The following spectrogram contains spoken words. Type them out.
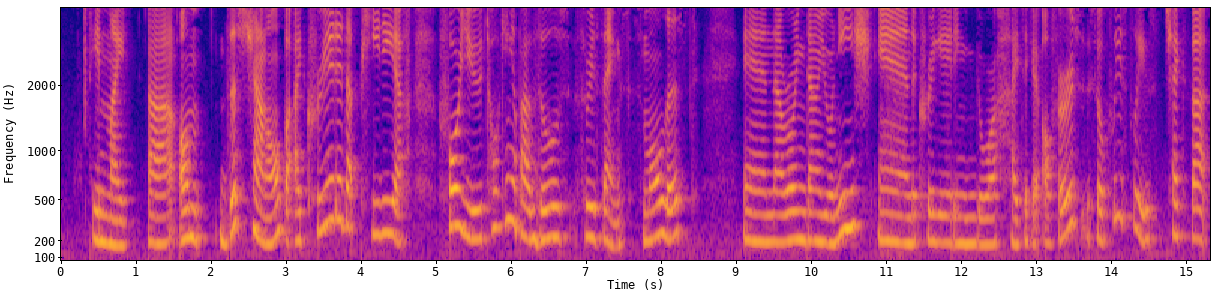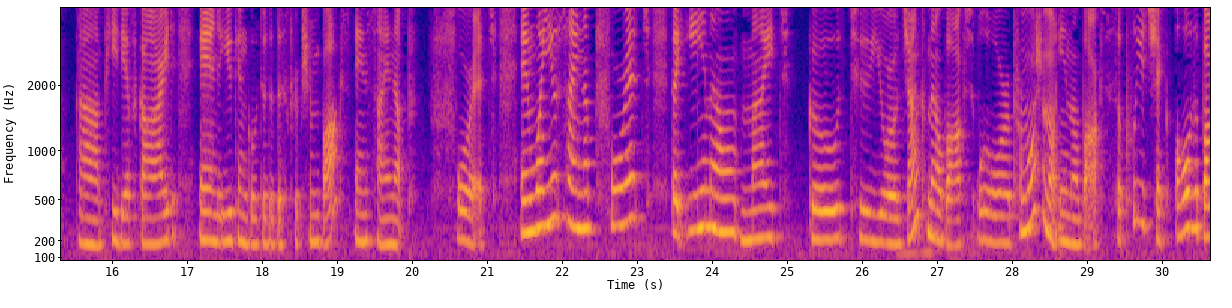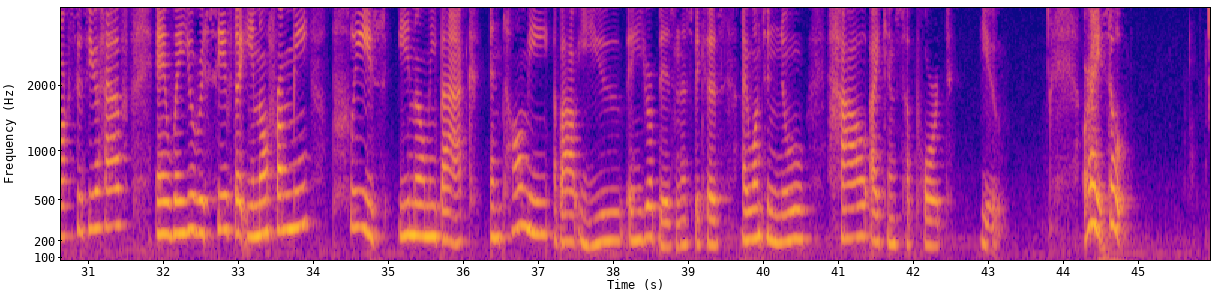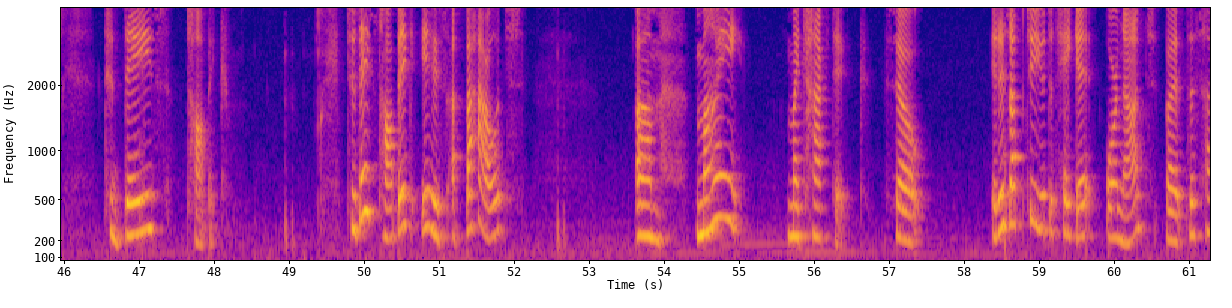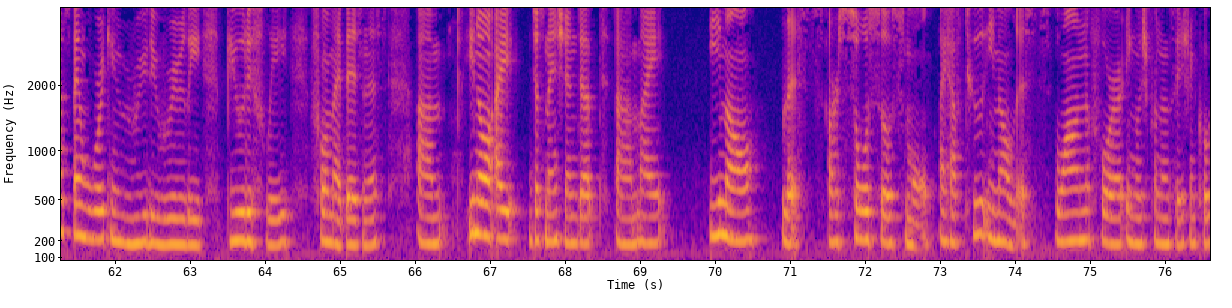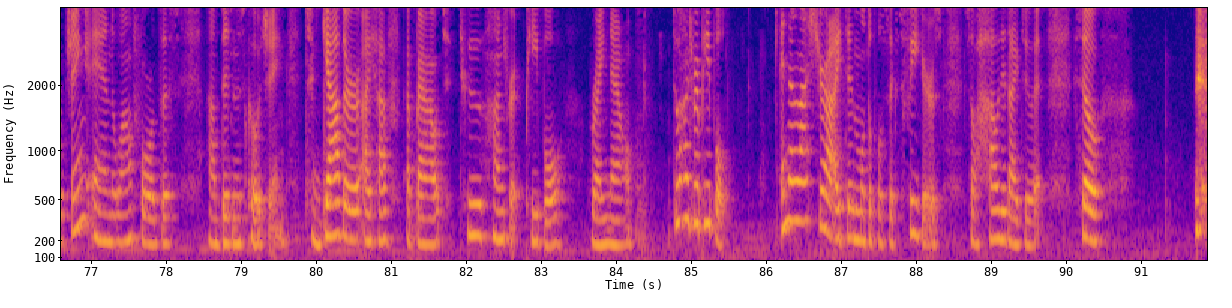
in my uh, on this channel, but I created a PDF for you talking about those three things small list and narrowing down your niche and creating your high ticket offers. So please, please check that uh, PDF guide and you can go to the description box and sign up for it. And when you sign up for it, the email might go to your junk mailbox or promotional email box. So please check all the boxes you have. And when you receive the email from me, please email me back and tell me about you and your business because I want to know how I can support you. All right, so today's topic. Today's topic is about um, my my tactic. So it is up to you to take it or not, but this has been working really, really beautifully for my business. Um, you know, I just mentioned that uh, my email lists are so so small. I have two email lists, one for English pronunciation coaching and one for this uh, business coaching. Together, I have about 200 people right now 200 people. And then last year I did multiple six figures. So how did I do it? So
